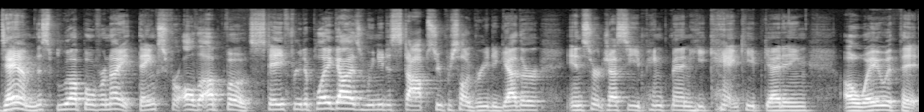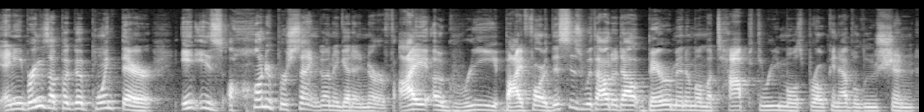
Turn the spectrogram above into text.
Damn, this blew up overnight. Thanks for all the upvotes. Stay free to play, guys. We need to stop Supercell greed together. Insert Jesse Pinkman. He can't keep getting away with it. And he brings up a good point there. It is 100% going to get a nerf. I agree by far. This is without a doubt, bare minimum, a top three most broken evolution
